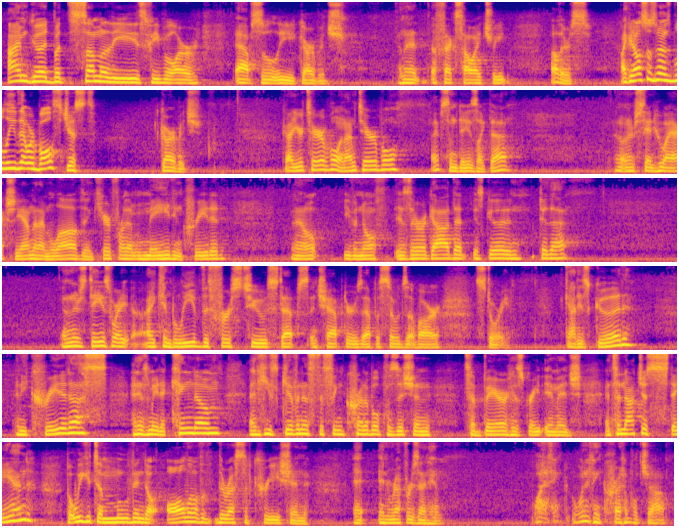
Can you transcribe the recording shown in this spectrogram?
I'm good, but some of these people are absolutely garbage. And that affects how I treat others. I can also sometimes believe that we're both just garbage. God, you're terrible and I'm terrible. I have some days like that. I don't understand who I actually am, that I'm loved and cared for, that I'm made and created. And I don't even know if is there a God that is good and did that. And there's days where I, I can believe the first two steps and chapters, episodes of our story. God is good, and He created us and has made a kingdom, and He's given us this incredible position to bear His great image and to not just stand, but we get to move into all of the rest of creation and, and represent Him. What an, what an incredible job.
